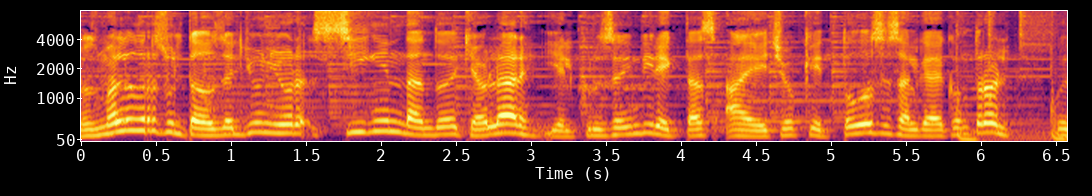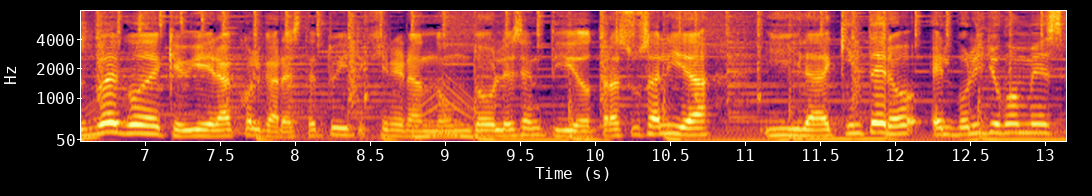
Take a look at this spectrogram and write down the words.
Los malos resultados del Junior siguen dando de qué hablar y el cruce de indirectas ha hecho que todo se salga de control, pues luego de que viera colgar este tweet generando un doble sentido tras su salida y la de Quintero, el Bolillo Gómez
